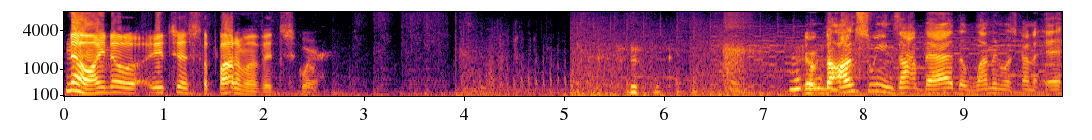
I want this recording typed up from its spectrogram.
No, I know. It's just the bottom of it's square. The, the unsweetened's not bad. The lemon was kind of eh.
